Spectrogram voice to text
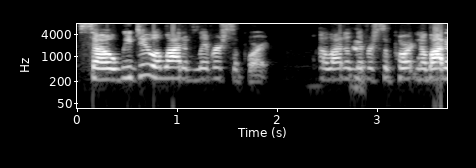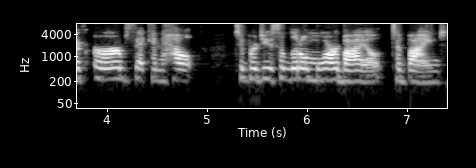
So we do a lot of liver support, a lot of liver support, and a lot of herbs that can help to produce a little more bile to bind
